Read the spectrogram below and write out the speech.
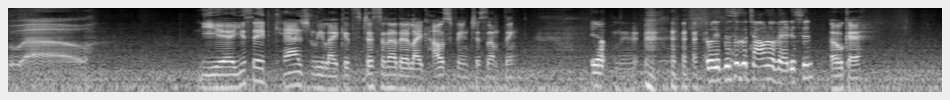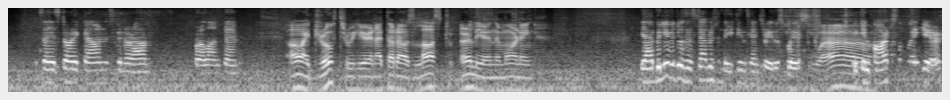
wow. Yeah, you say it casually like it's just another like house finch or something. Yeah. So this is the town of Edison. okay. It's a historic town. It's been around for a long time. Oh, I drove through here and I thought I was lost earlier in the morning. Yeah, I believe it was established in the 18th century. This place. Wow. We can park somewhere here,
